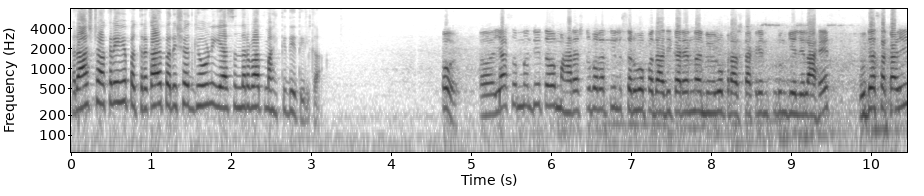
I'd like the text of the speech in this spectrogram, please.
राज ठाकरे हे पत्रकार परिषद घेऊन या संदर्भात माहिती देतील का? हो. या संबंधित महाराष्ट्रभरातील सर्व पदाधिकाऱ्यांना निरोप राज ठाकरेंकडून गेलेला आहे. उद्या सकाळी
